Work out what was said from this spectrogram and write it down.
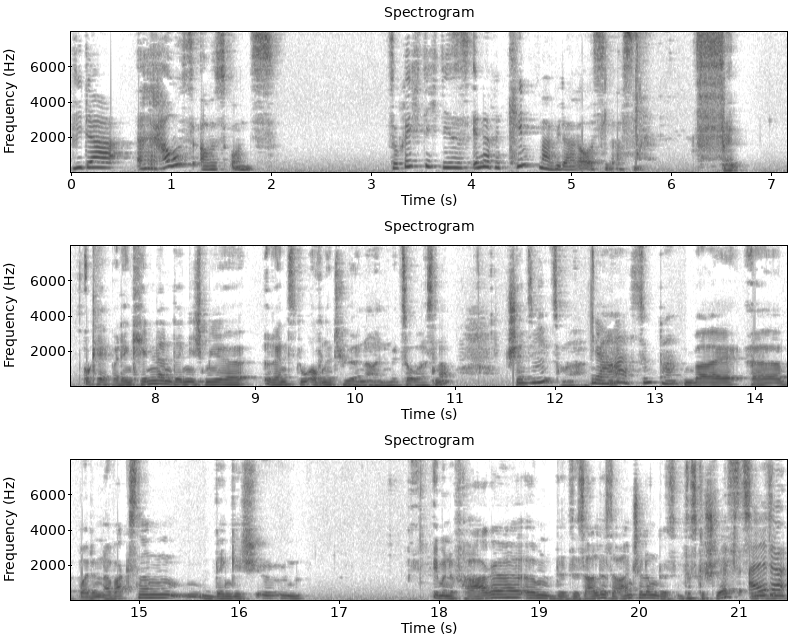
wieder raus aus uns. So richtig dieses innere Kind mal wieder rauslassen. Okay, bei den Kindern denke ich mir, rennst du offene Türen ein mit sowas, ne? Schätze ich jetzt mal. Mhm. Ja, Ne? super. Bei, äh, bei den Erwachsenen denke ich, äh, immer eine Frage ähm, des Alters, der Einstellung, des, des Geschlechts. Das Alter-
